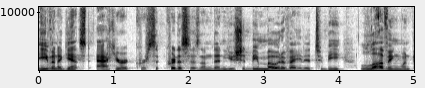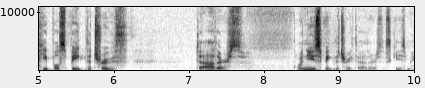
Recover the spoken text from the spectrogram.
even against accurate criticism, then you should be motivated to be loving when people speak the truth to others. When you speak the truth to others, excuse me.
